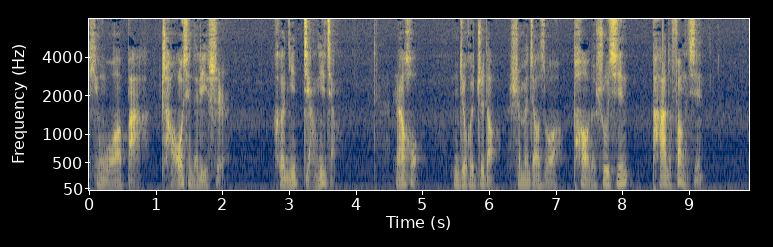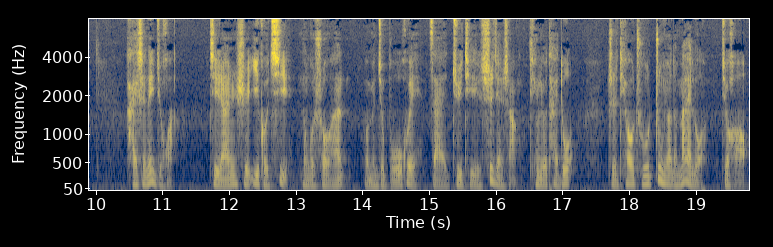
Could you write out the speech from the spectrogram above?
听我把朝鲜的历史和你讲一讲，然后你就会知道什么叫做泡的舒心，趴的放心。还是那句话，既然是一口气能够说完。我们就不会在具体事件上停留太多，只挑出重要的脉络就好。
